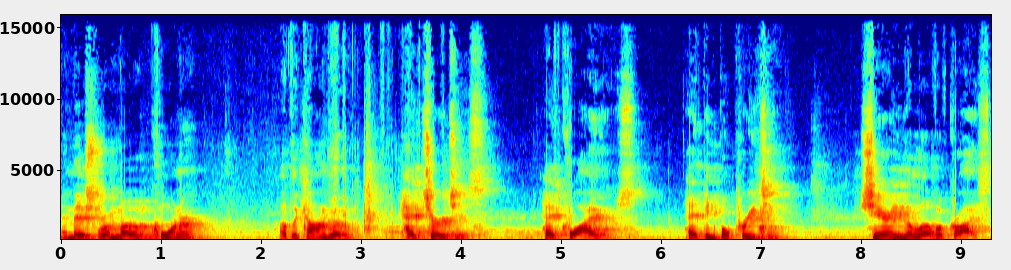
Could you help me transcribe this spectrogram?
in this remote corner of the Congo had churches, had choirs, had people preaching, sharing the love of Christ.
